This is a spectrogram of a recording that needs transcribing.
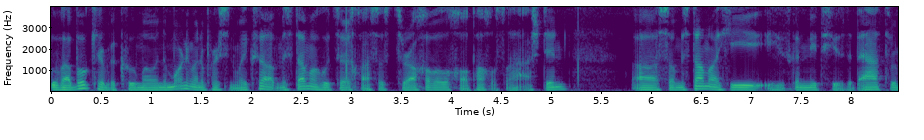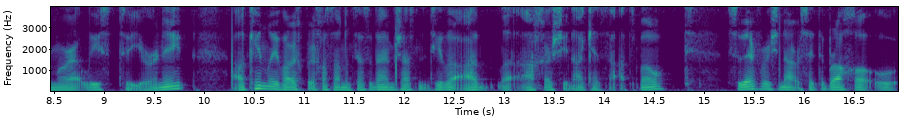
Uvaboker bekumo in the morning when a person wakes up, mistama hu tzarich lasos tzarachav l'chol pachos lahashtin. Uh, so mistama he he's going to need to use the bathroom or at least to urinate. Al ken levarich birchasan tzasadayim shas netila ad achar shinakes atzmo. So therefore, he should not recite the bracha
